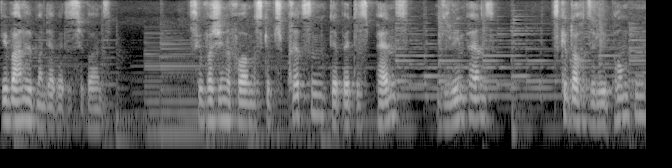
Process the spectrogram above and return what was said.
Wie behandelt man Diabetes Typ 1? Es gibt verschiedene Formen. Es gibt Spritzen, Diabetes Pens, Insulinpens. Es gibt auch Insulinpumpen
